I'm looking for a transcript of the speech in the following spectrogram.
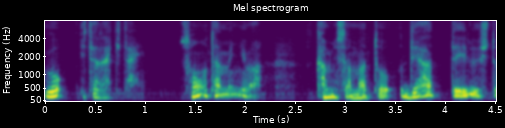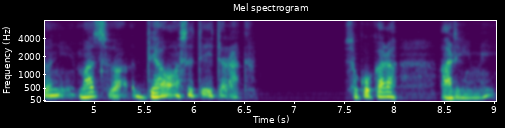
いをいただきたい。そのためには神様と出会っている人にまずは出会わせていただくそこからある意味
